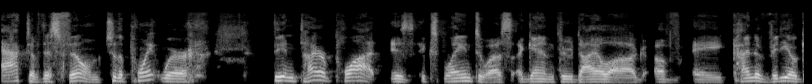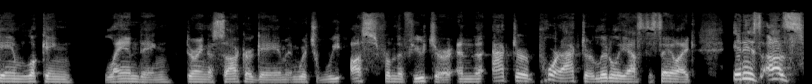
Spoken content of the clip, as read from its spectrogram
act of this film to the point where the entire plot is explained to us again through dialogue of a kind of video game looking landing during a soccer game in which we us from the future and the actor poor actor literally has to say like it is us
